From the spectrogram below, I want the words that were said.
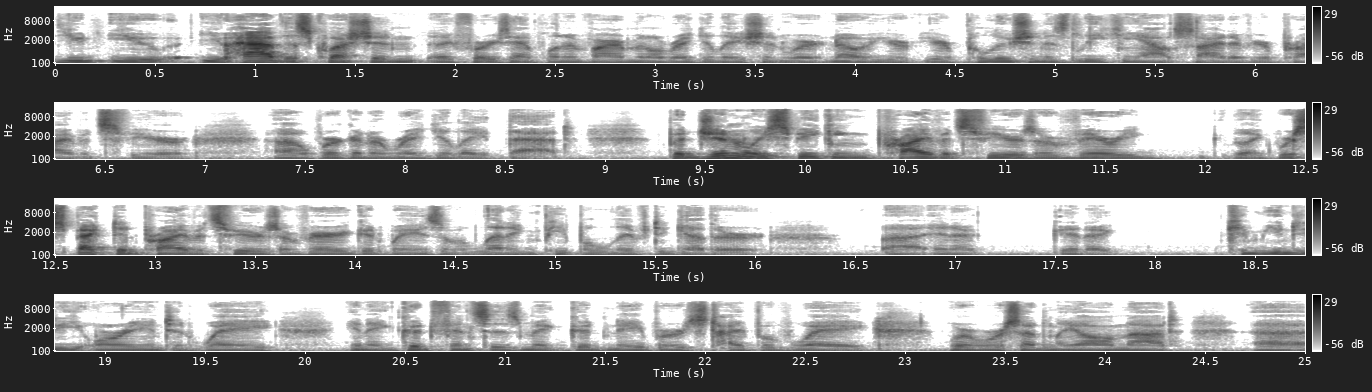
you you you have this question, like for example, in environmental regulation, where no, your your pollution is leaking outside of your private sphere. Uh, we're going to regulate that. But generally speaking, private spheres are very like respected private spheres are very good ways of letting people live together uh, in a in a community oriented way in a good fences make good neighbors type of way where we're suddenly all not uh,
